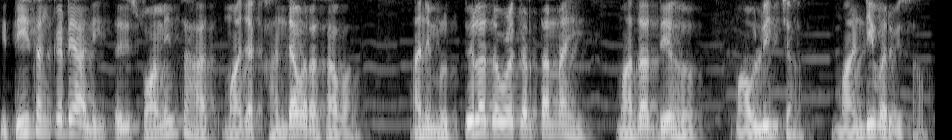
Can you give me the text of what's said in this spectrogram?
कितीही संकटे आली तरी स्वामींचा हात माझ्या खांद्यावर असावा. आणि मृत्यूला जवळ करतानाही माझा देह माऊलींच्या मांडीवर विसावा.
